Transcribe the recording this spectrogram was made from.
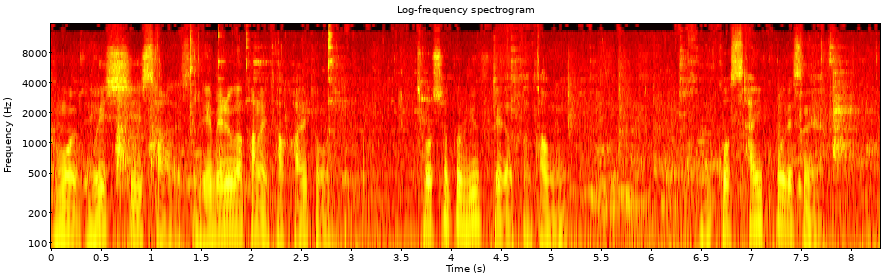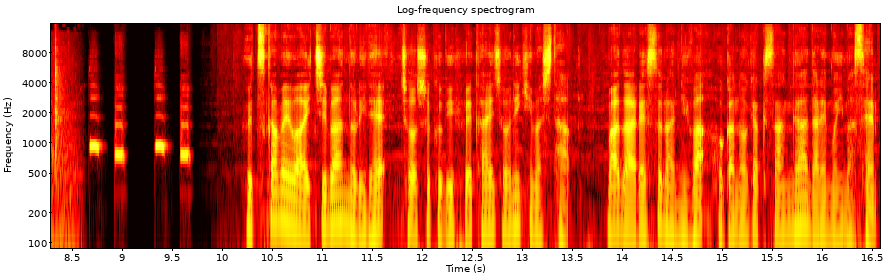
すごい美味しいサラダです。ねレベルがかなり高いと思います。朝食ビュッフェだったら多分ここ最高ですね。2日目は一番乗りで朝食ビュッフェ会場に来ました。まだレストランには他のお客さんが誰もいません。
